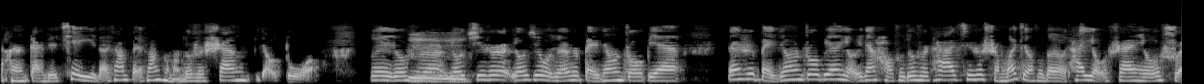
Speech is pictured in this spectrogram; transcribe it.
很感觉惬意的。像北方可能就是山比较多，所以就是，尤其是尤其我觉得是北京周边。但是北京周边有一点好处，就是它其实什么景色都有，它有山有水，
